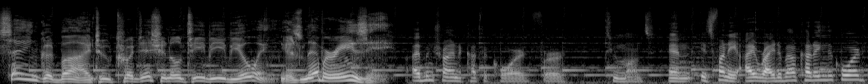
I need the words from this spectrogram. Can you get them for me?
Saying goodbye to traditional TV viewing is never easy. I've been trying to cut the cord for two months. And it's funny, I write about cutting the cord,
